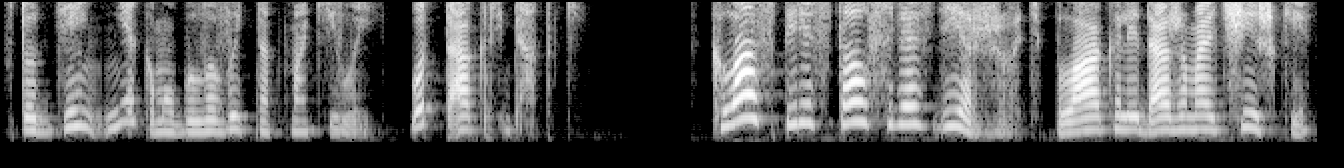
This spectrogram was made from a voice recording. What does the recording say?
В тот день некому было выть над могилой. Вот так, ребятки. Класс перестал себя сдерживать, плакали даже мальчишки.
